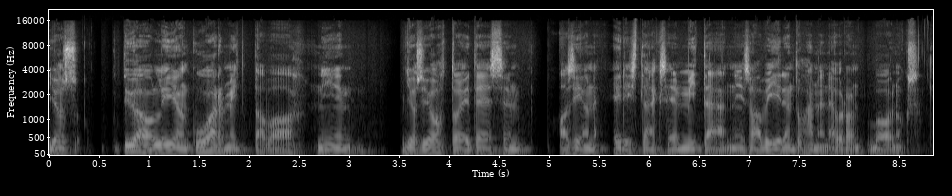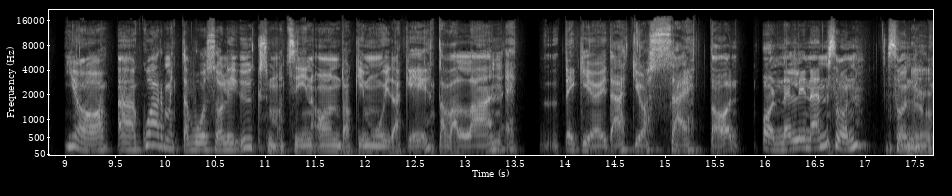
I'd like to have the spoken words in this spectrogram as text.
jos työ on liian kuormittavaa, niin jos johto ei tee sen asian edistääkseen mitään, niin saa 5000 euron bonuksen. Joo, ää, kuormittavuus oli yksi, mutta siinä on toki muitakin tavallaan et, tekijöitä, että jos sä et ole onnellinen sun, sun Joo.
